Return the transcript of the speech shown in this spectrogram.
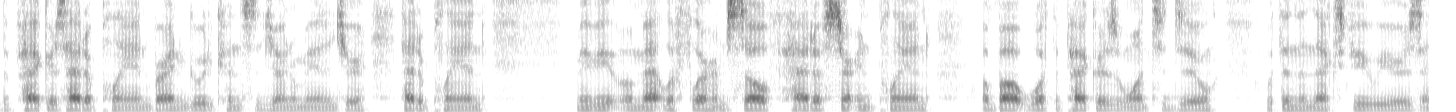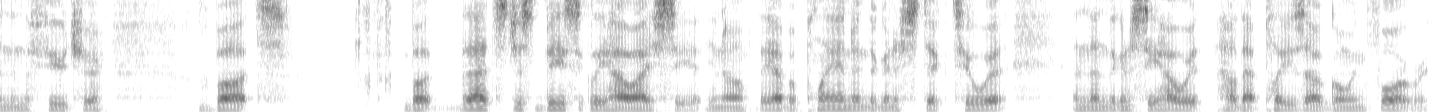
The Packers had a plan. Brian Gutekunst, the general manager, had a plan. Maybe Matt LaFleur himself had a certain plan about what the Packers want to do within the next few years and in the future. But but that's just basically how I see it, you know. They have a plan and they're going to stick to it and then they're going to see how it how that plays out going forward.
